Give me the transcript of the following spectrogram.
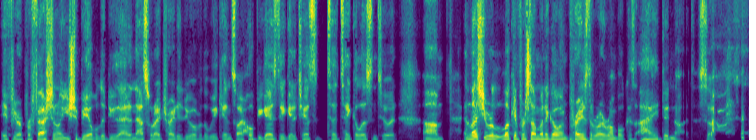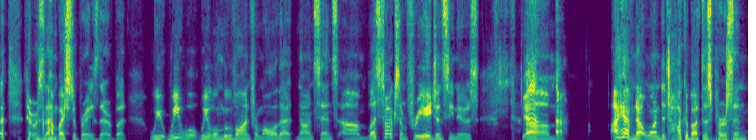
If you're a professional you should be able to do that and that's what i tried to do over the weekend so i hope you guys did get a chance to, to take a listen to it. Um, unless you were looking for someone to go and praise the royal rumble because i did not so there was not much to praise there but we we will we will move on from all of that nonsense. Um, let's talk some free agency news. Yeah. Um, I have not wanted to talk about this person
